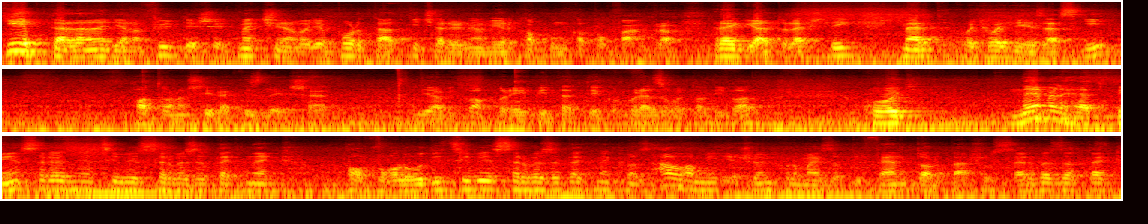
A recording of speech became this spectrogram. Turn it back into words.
képtelen legyen a fűtését megcsinálni, vagy a portált kicserélni, amiért kapunk a pofánkra reggeltől estig, mert hogy hogy néz ez ki? 60-as évek ízlése, ugye amikor akkor építették, akkor ez volt a divat, hogy nem lehet pénzt szerezni a civil szervezeteknek, a valódi civil szervezeteknek, az állami és önkormányzati fenntartású szervezetek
